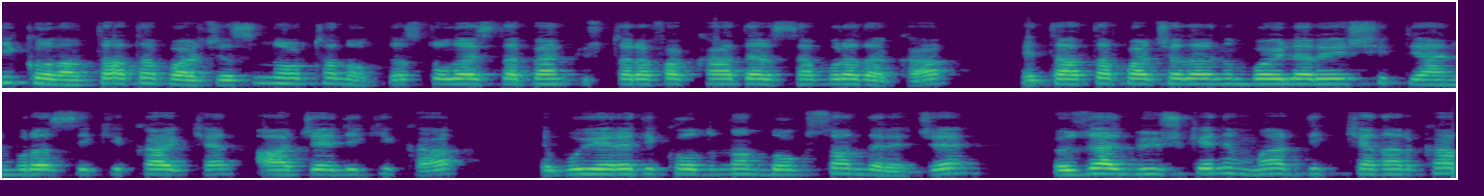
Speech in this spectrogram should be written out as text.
dik olan tahta parçasının orta noktası. Dolayısıyla ben üst tarafa K dersem burada K. E tahta parçalarının boyları eşit. Yani burası 2K iken AC'de 2K. E, bu yere dik olduğundan 90 derece. Özel bir üçgenim var. Dik kenar K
